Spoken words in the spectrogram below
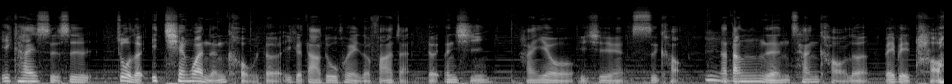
一开始是做了一千万人口的一个大都会的发展的分析。还有一些思考。嗯、那当人参考了北北桃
